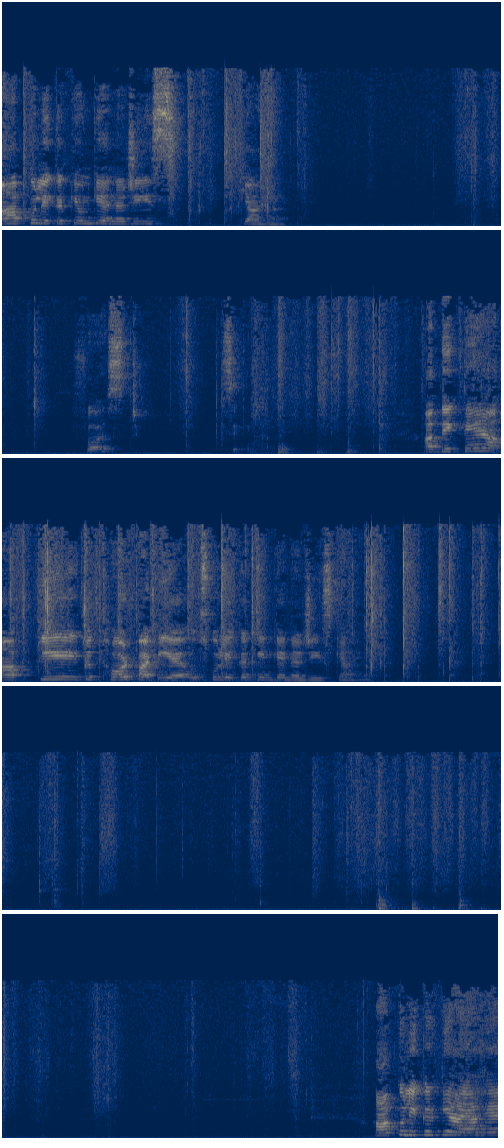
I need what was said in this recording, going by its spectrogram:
आपको लेकर के उनकी एनर्जीज क्या है? फ़र्स्ट सेकेंड आप देखते हैं आपकी जो थर्ड पार्टी है, उसको लेकर के इनके एनर्जीज क्या है आपको लेकर के आया है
